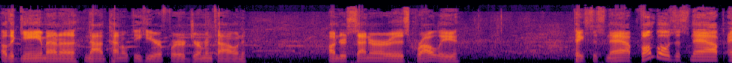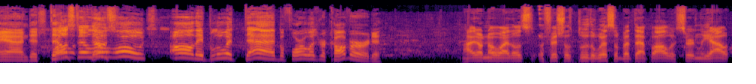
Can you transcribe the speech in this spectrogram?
of the game and a non-penalty here for Germantown. Under center is Crowley. Takes the snap, fumbles the snap, and it's still, Ball still loose. loose. Oh, they blew it dead before it was recovered. I don't know why those officials blew the whistle, but that ball was certainly out.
